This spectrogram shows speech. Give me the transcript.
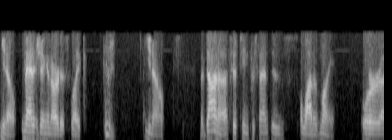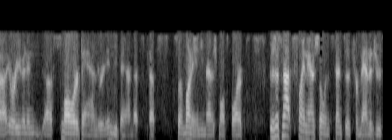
you know, managing an artist like you know, Madonna, 15% is a lot of money. Or uh, or even in a smaller band or an indie band, that's that's some money and you manage multiple artists. There's just not financial incentive for managers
